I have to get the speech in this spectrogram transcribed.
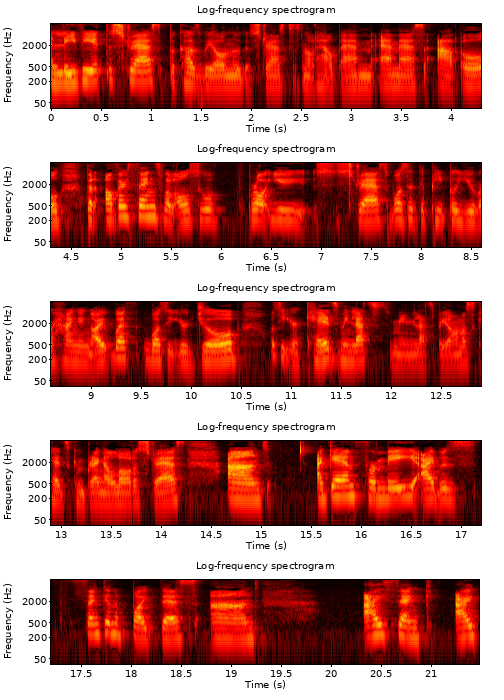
alleviate the stress? Because we all know that stress does not help ms at all. But other things will also brought you stress? Was it the people you were hanging out with? Was it your job? Was it your kids? I mean, let's I mean, let's be honest, kids can bring a lot of stress. And again, for me, I was thinking about this and I think I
